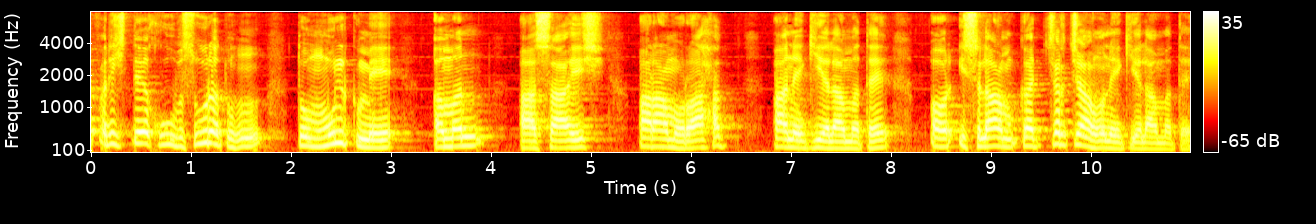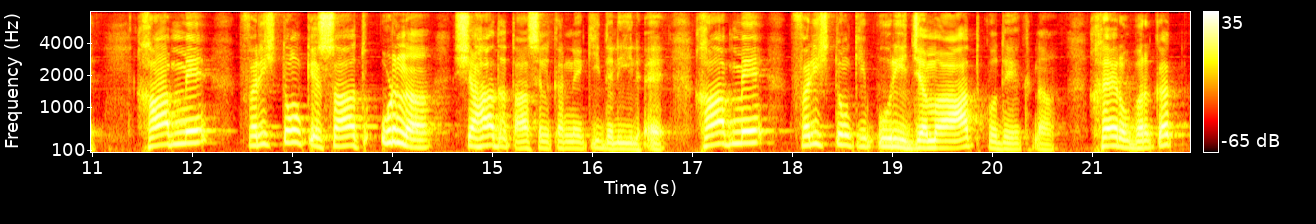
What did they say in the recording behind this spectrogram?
फरिश्ते खूबसूरत हों तो मुल्क में अमन, आसाइश, आराम और राहत आने की अलामत है। और इस्लाम का चर्चा होने की अलामत है। ख्वाब में फ़रिश्तों के साथ उड़ना शहादत हासिल करने की दलील है। ख्वाब में फ़रिश्तों की पूरी जमात को देखना, खैर बरकत,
